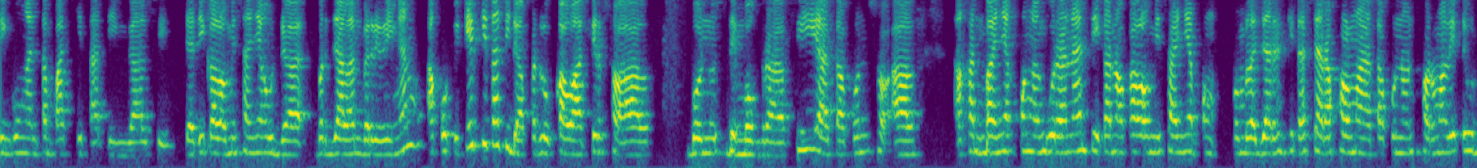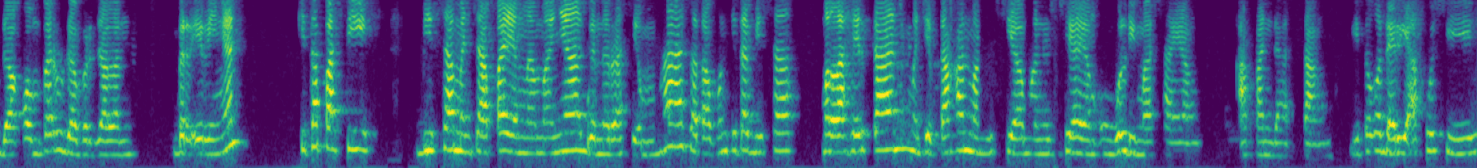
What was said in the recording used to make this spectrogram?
lingkungan tempat kita tinggal sih. Jadi kalau misalnya udah berjalan beriringan, aku pikir kita tidak perlu khawatir soal bonus demografi ataupun soal akan banyak pengangguran nanti. Karena kalau misalnya pembelajaran kita secara formal ataupun non formal itu udah compare, udah berjalan beriringan, kita pasti bisa mencapai yang namanya generasi emas ataupun kita bisa melahirkan, menciptakan manusia-manusia yang unggul di masa yang akan datang. Kok dari aku sih.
